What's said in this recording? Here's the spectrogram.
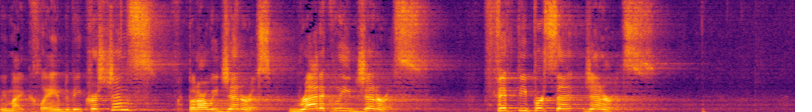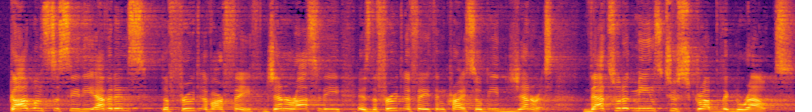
We might claim to be Christians. But are we generous? Radically generous. 50% generous. God wants to see the evidence, the fruit of our faith. Generosity is the fruit of faith in Christ, so be generous. That's what it means to scrub the grout,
